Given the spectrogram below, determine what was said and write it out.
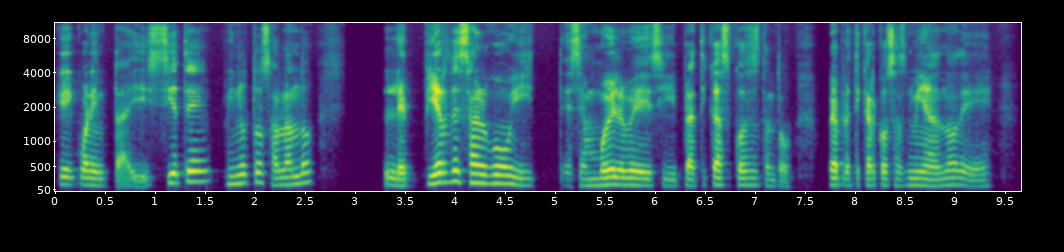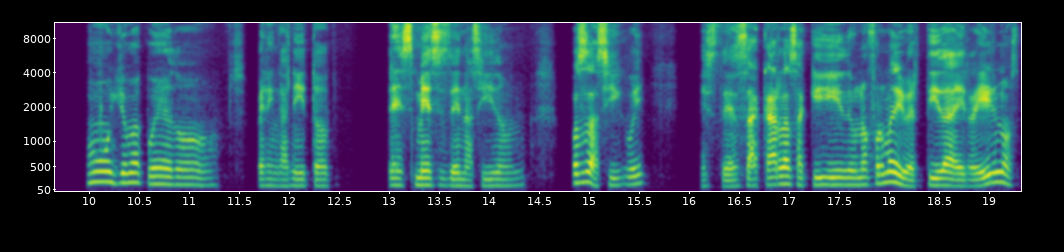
que 47 minutos hablando, le pierdes algo y te desenvuelves y platicas cosas, tanto voy a platicar cosas mías, ¿no? De, oh, yo me acuerdo, perenganito, tres meses de nacido, ¿no? cosas así, güey. Este, sacarlas aquí de una forma divertida y reírnos.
